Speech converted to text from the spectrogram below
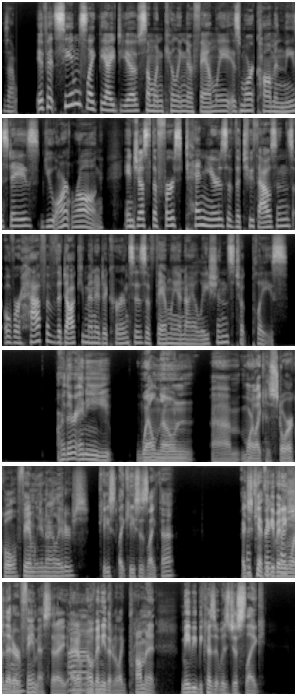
That if it seems like the idea of someone killing their family is more common these days, you aren't wrong. In just the first 10 years of the 2000s, over half of the documented occurrences of family annihilations took place. Are there any well-known, um, more like historical family annihilators case like cases like that? I just That's a can't think of anyone that are famous that I, I don't know of Um, any that are like prominent. Maybe because it was just like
